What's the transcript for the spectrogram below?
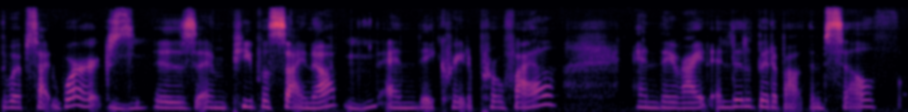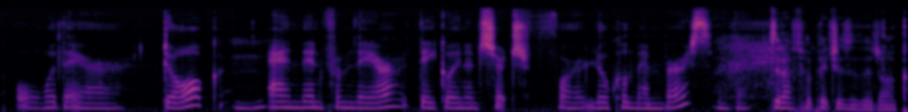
the website works Mhm. is um, people sign up Mhm. and they create a profile, and they write a little bit about themselves or their dog, Mhm. and then from there they go in and search for local members. Okay. Did I have to put pictures of the dog?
